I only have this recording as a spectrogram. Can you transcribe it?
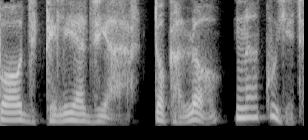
Pod.gr. Το καλό να ακούγεται.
